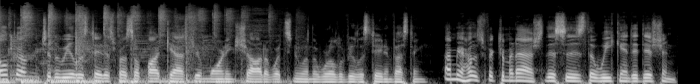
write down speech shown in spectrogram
Welcome to the Real Estate Espresso Podcast, your morning shot of what's new in the world of real estate investing. I'm your host, Victor Menasce. This is the weekend edition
